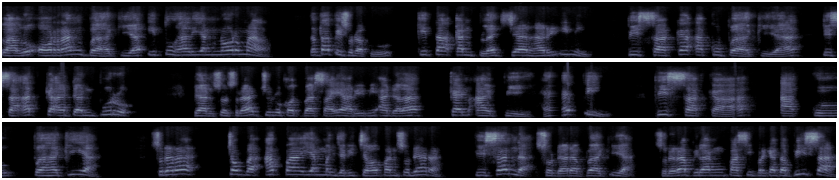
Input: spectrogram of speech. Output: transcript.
lalu orang bahagia itu hal yang normal. Tetapi, saudaraku, kita akan belajar hari ini. Bisakah aku bahagia di saat keadaan buruk? Dan saudara, juru khotbah saya hari ini adalah Can I be happy? Bisakah aku bahagia? Saudara, coba apa yang menjadi jawaban saudara? Bisa enggak saudara bahagia? Saudara bilang pasti berkata bisa.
